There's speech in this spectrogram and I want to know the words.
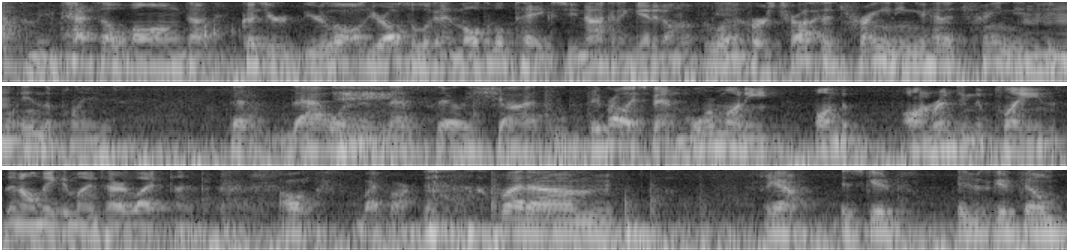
I mean that's a long time because you're you're lo- you're also looking at multiple takes. You're not going to get it on the on the first try. Plus the training, you had to train these Mm-hmm. people in the planes. That that wasn't necessarily shot. they probably spent more money on the on renting the planes than I'll make in my entire lifetime. Oh, by far. but um, yeah, it's good. It was a good film.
